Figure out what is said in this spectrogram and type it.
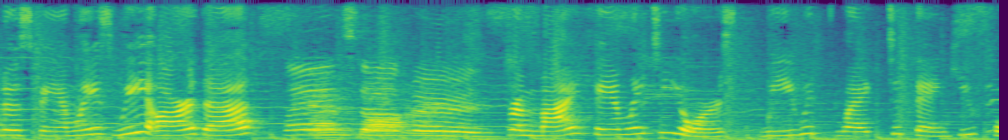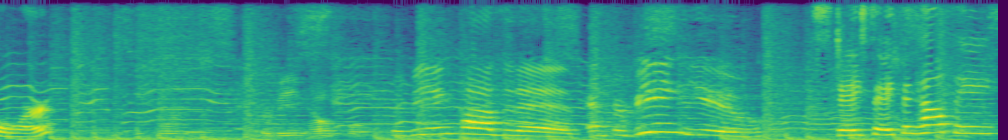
Meadows families, we are the Landstoppers. From my family to yours, we would like to thank you for for being helpful, for being positive, and for being you. Stay safe and healthy.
